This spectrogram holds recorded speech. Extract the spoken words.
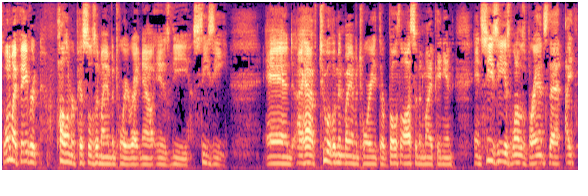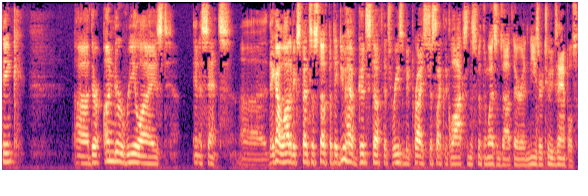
So one of my favorite polymer pistols in my inventory right now is the CZ. And I have two of them in my inventory. They're both awesome in my opinion. And CZ is one of those brands that I think uh, they're under-realized in a sense. Uh, they got a lot of expensive stuff, but they do have good stuff that's reasonably priced, just like the Glocks and the Smith & Wessons out there, and these are two examples.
